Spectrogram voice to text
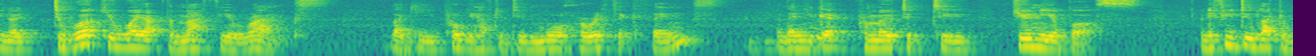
you know, to work your way up the mafia ranks, like you probably have to do more horrific things, and then you get promoted to junior boss. And if you do like a,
